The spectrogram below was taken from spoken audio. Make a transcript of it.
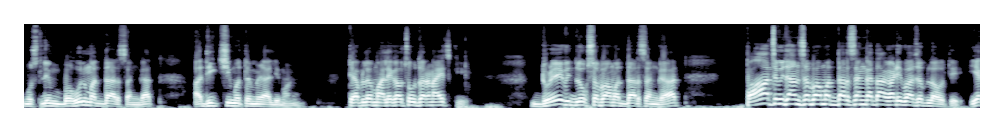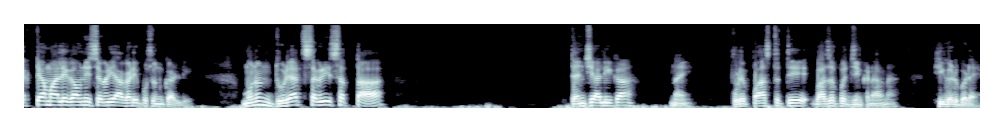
मुस्लिम बहुल मतदारसंघात अधिकची मतं मिळाली म्हणून. ते आपलं मालेगावचं उदाहरण आहेच की. धुळे लोकसभा मतदारसंघात पाच विधानसभा मतदारसंघात आघाडी भाजपला होती. एकट्या मालेगावनी सगळी आघाडी पुसून काढली. म्हणून धुळ्यात सगळी सत्ता त्यांची आली का? नाही. पुढे पाच तर ते भाजपच जिंकणार ना. ही गडबड आहे.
